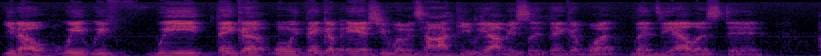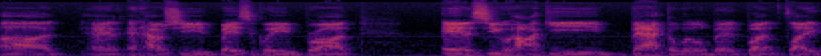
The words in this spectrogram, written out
you know we we we think of when we think of ASU women's hockey we obviously think of what Lindsay Ellis did uh, and and how she basically brought ASU hockey back a little bit but like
